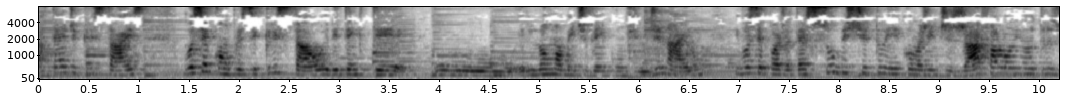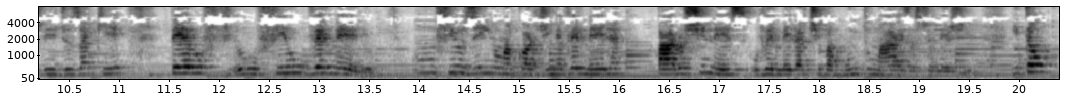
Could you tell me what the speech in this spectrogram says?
até de cristais. Você compra esse cristal, ele tem que ter o ele normalmente vem com fio de nylon e você pode até substituir, como a gente já falou em outros vídeos aqui, pelo o fio vermelho. Um fiozinho, uma cordinha vermelha para o chinês, o vermelho ativa muito mais a sua energia. Então,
